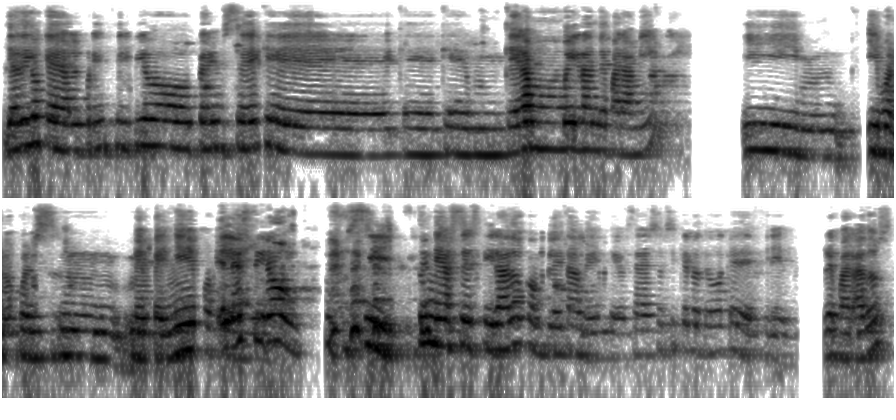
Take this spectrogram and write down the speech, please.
Ya digo que al principio pensé que, que, era muy grande para mí y, bueno, pues mm, me empeñé porque... El estirón. Sí, tú me has estirado completamente, o sea, eso sí que lo tengo que decir. Preparados,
